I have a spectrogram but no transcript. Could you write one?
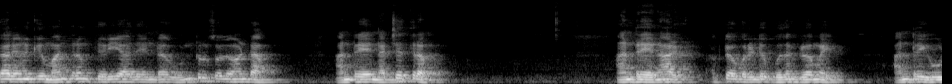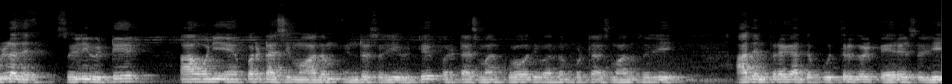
சார் எனக்கு மந்திரம் தெரியாது என்றால் ஒன்றும் சொல்ல வேண்டாம். அன்றைய நட்சத்திரம் அன்றைய நாள் அக்டோபர் ரெண்டு புதன்கிழமை அன்றைக்கு உள்ளது சொல்லிவிட்டு ஆவணி புரட்டாசி மாதம் என்று சொல்லிவிட்டு புரட்டாசி மாதம் குரோதி வருடம் புரட்டாசி மாதம் சொல்லி அதன் பிறகு அந்த புத்திர்கள் பெயரை சொல்லி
